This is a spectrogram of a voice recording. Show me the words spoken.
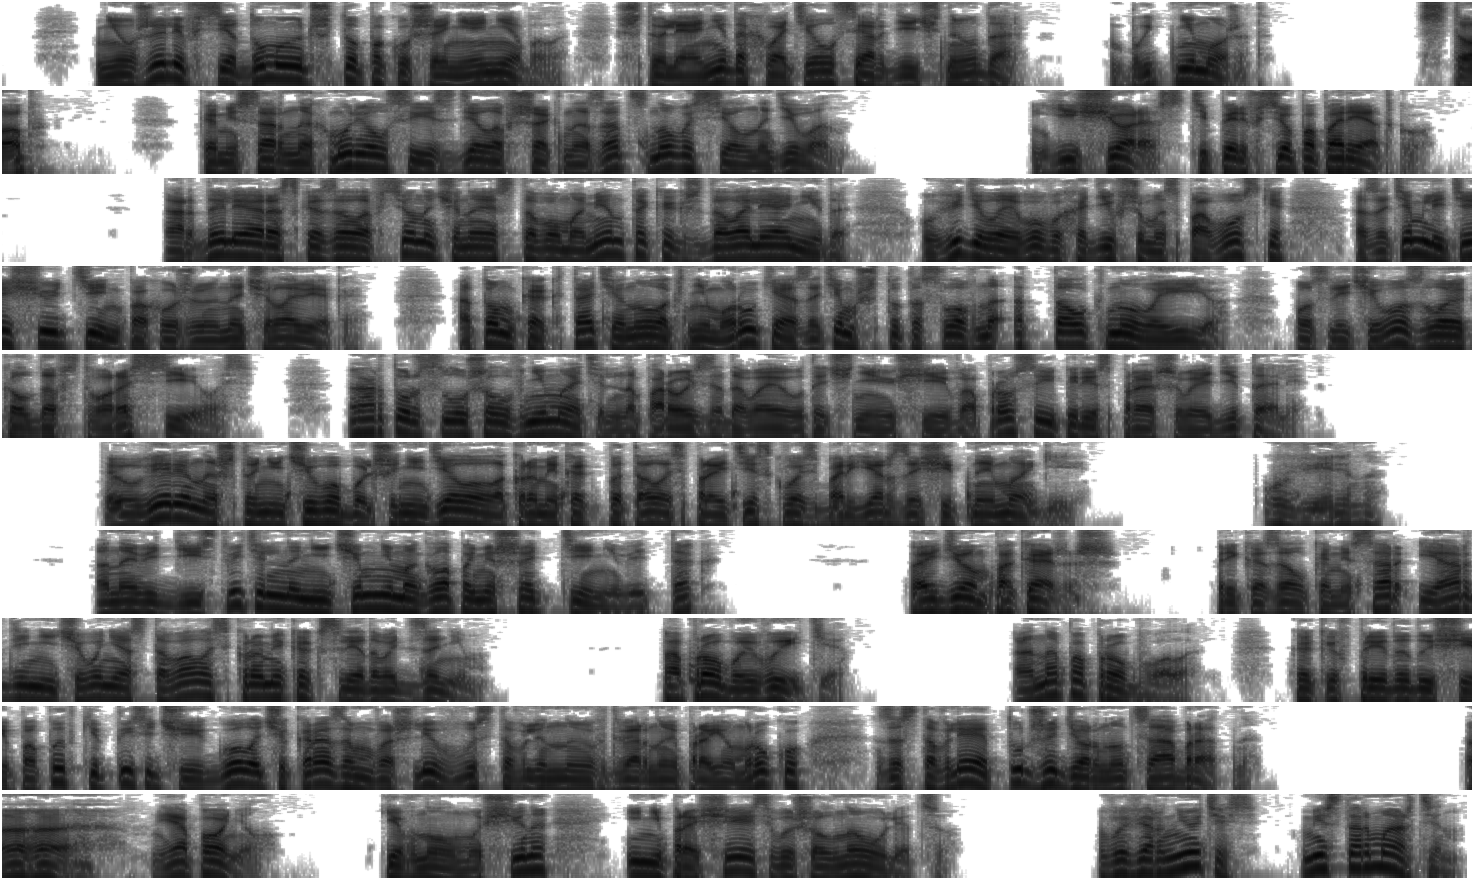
Неужели все думают, что покушения не было, что Леонид охватил сердечный удар? Быть не может. «Стоп!» Комиссар нахмурился и, сделав шаг назад, снова сел на диван. «Еще раз, теперь все по порядку». Арделия рассказала все, начиная с того момента, как ждала Леонида, увидела его выходившим из повозки, а затем летящую тень, похожую на человека. О том, как та тянула к нему руки, а затем что-то словно оттолкнуло ее, после чего злое колдовство рассеялось. Артур слушал внимательно, порой задавая уточняющие вопросы и переспрашивая детали. Ты уверена, что ничего больше не делала, кроме как пыталась пройти сквозь барьер защитной магии? Уверена. Она ведь действительно ничем не могла помешать тени, ведь так? Пойдем, покажешь, приказал комиссар, и Арди ничего не оставалось, кроме как следовать за ним. Попробуй выйти. Она попробовала. Как и в предыдущие попытки, тысячи иголочек разом вошли в выставленную в дверной проем руку, заставляя тут же дернуться обратно. «Ага, «Я понял», — кивнул мужчина и, не прощаясь, вышел на улицу. «Вы вернетесь, мистер Мартин?»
